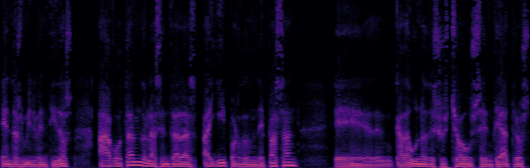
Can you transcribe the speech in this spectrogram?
en 2022, agotando las entradas allí por donde pasan. Eh, cada uno de sus shows en teatros,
